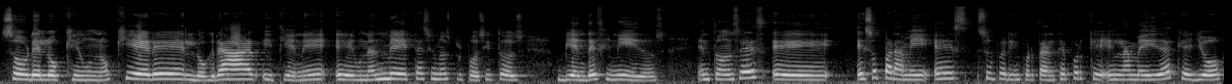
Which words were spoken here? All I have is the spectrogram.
sobre lo que uno quiere lograr y tiene eh, unas metas y unos propósitos bien definidos. Entonces, eh, eso para mí es súper importante porque en la medida que yo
